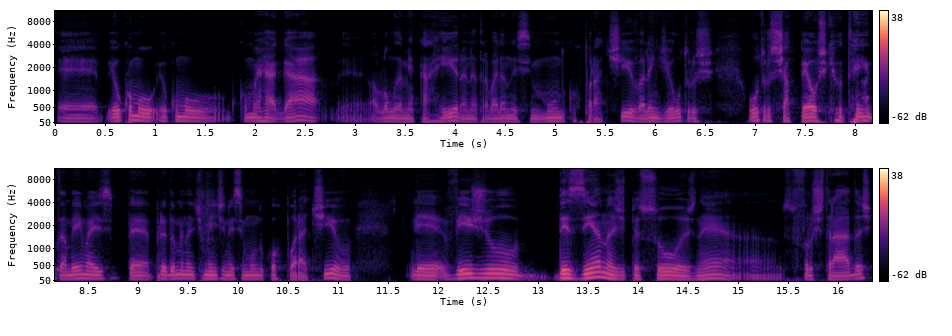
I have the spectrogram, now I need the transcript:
É, eu como, eu como, como RH, é, ao longo da minha carreira, né, trabalhando nesse mundo corporativo, além de outros, outros chapéus que eu tenho também, mas é, predominantemente nesse mundo corporativo, é, vejo dezenas de pessoas né, frustradas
